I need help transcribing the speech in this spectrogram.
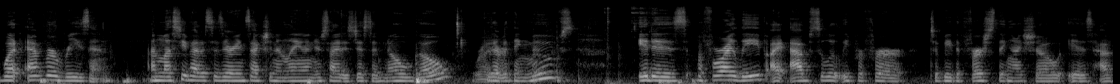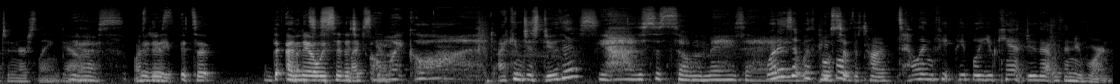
whatever reason, unless you've had a cesarean section and laying on your side is just a no go because Right. everything moves. It is before I leave. I absolutely prefer to be the first thing I show is how to nurse laying down. Yes. Once It the is. It's a. th- And they always say this. life Oh my god. I can just do this. Yeah, this is so amazing. What is it with people most of the time? telling people you can't do that with a newborn?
